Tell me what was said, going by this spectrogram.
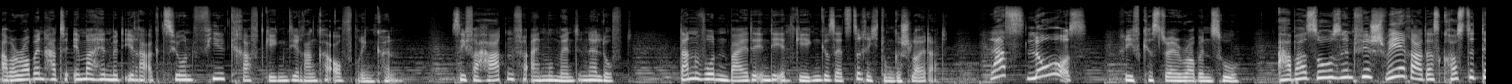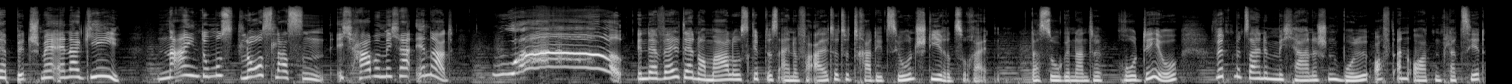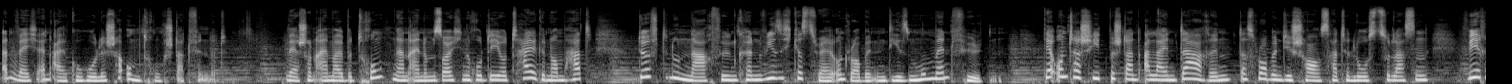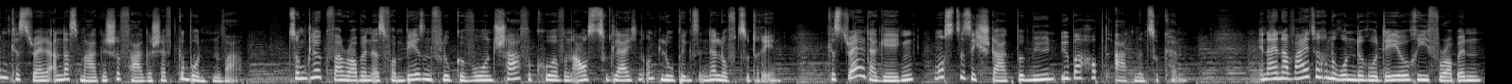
aber Robin hatte immerhin mit ihrer Aktion viel Kraft gegen die Ranke aufbringen können. Sie verharrten für einen Moment in der Luft. Dann wurden beide in die entgegengesetzte Richtung geschleudert. Lass los! rief Kestrel Robin zu. Aber so sind wir schwerer, das kostet der Bitch mehr Energie. Nein, du musst loslassen. Ich habe mich erinnert. Wow! In der Welt der Normalos gibt es eine veraltete Tradition, Stiere zu reiten. Das sogenannte Rodeo wird mit seinem mechanischen Bull oft an Orten platziert, an welch ein alkoholischer Umtrunk stattfindet. Wer schon einmal betrunken an einem solchen Rodeo teilgenommen hat, dürfte nun nachfühlen können, wie sich Kestrel und Robin in diesem Moment fühlten. Der Unterschied bestand allein darin, dass Robin die Chance hatte loszulassen, während Kestrel an das magische Fahrgeschäft gebunden war. Zum Glück war Robin es vom Besenflug gewohnt, scharfe Kurven auszugleichen und Loopings in der Luft zu drehen. Kestrel dagegen musste sich stark bemühen, überhaupt atmen zu können. In einer weiteren Runde Rodeo rief Robin:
